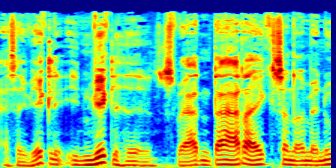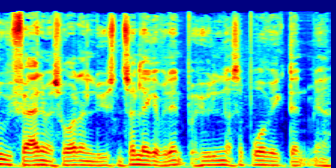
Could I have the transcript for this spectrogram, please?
altså i, virkelig, i den virkelighedsverden, der er der ikke sådan noget med, at nu er vi færdige med SWOT-analysen, så lægger vi den på hylden, og så bruger vi ikke den mere.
